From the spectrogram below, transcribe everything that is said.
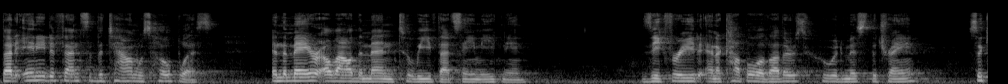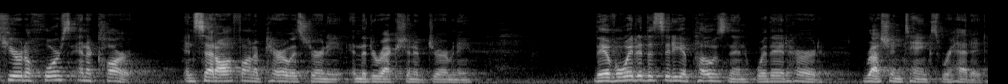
that any defense of the town was hopeless, and the mayor allowed the men to leave that same evening. Siegfried and a couple of others who had missed the train secured a horse and a cart and set off on a perilous journey in the direction of Germany. They avoided the city of Poznan, where they had heard Russian tanks were headed.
